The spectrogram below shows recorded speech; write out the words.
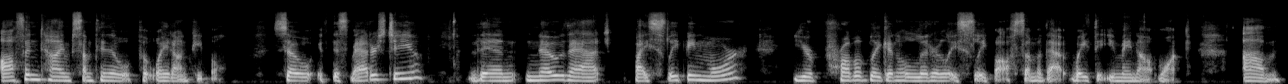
oftentimes something that will put weight on people. So if this matters to you then know that by sleeping more you're probably going to literally sleep off some of that weight that you may not want. Um,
